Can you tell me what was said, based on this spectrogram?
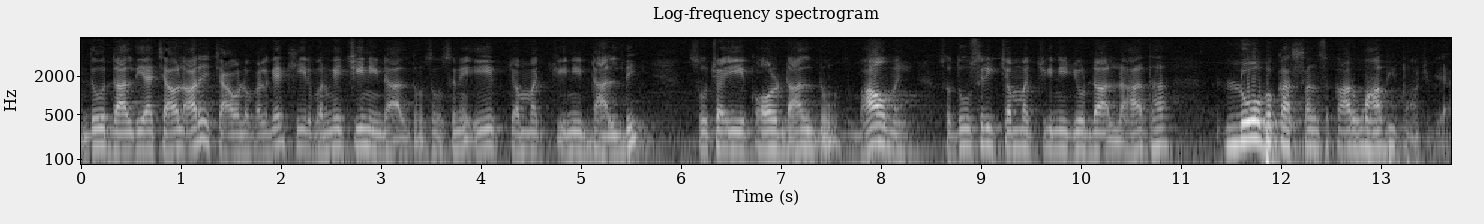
दूध डाल दिया, चावल, अरे चावल उबल गए, खीर बन गई, चीनी डाल दूँ तो उसने एक चम्मच चीनी डाल दी सोचा एक और डाल दूँ, भाव में सो दूसरी चम्मच चीनी जो डाल रहा था, लोभ का संस्कार वहाँ भी पहुँच गया।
